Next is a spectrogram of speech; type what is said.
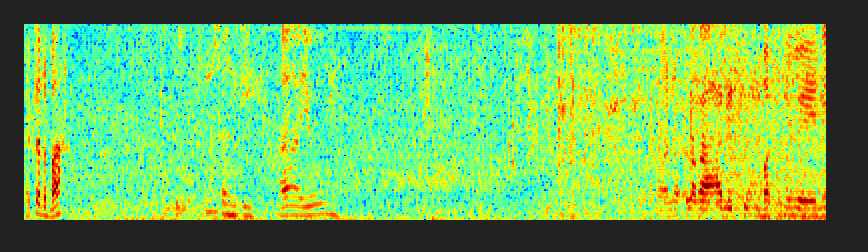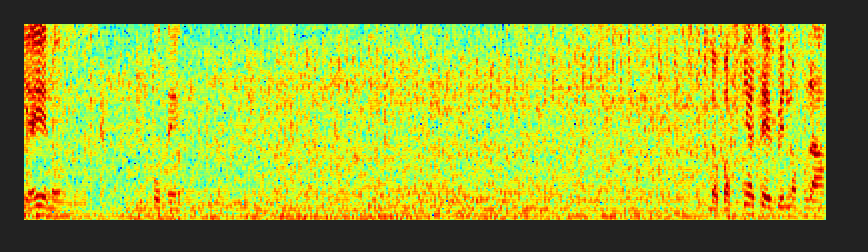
Na ba? Asan E? Ah, yun. Ano lang aalis yung bus ni Wenny? Ayan o. Yung puti. Labas niya 7 o'clock.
